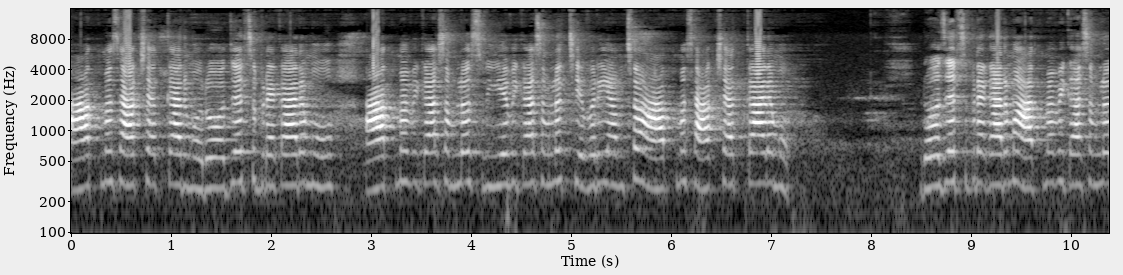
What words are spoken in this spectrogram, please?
ఆత్మ సాక్షాత్కారము. రోజర్స్ ప్రకారము ఆత్మ వికాసంలో స్వీయ వికాసంలో చివరి అంశం ఆత్మ సాక్షాత్కారము. రోజర్స్ ప్రకారం ఆత్మ వికాసంలో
